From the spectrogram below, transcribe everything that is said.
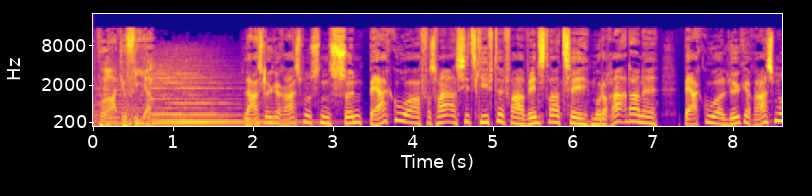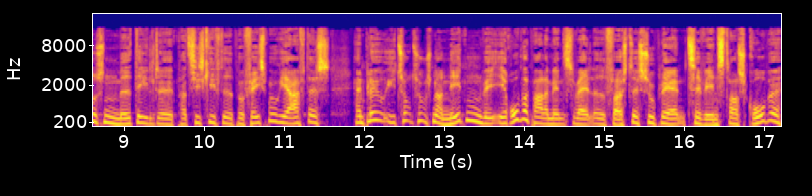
på Radio 4. Lars Løkke Rasmussens søn Bergur forsvarer sit skifte fra Venstre til Moderaterne. Bergur Løkke Rasmussen meddelte partiskiftet på Facebook i aftes. Han blev i 2019 ved Europaparlamentsvalget første suppleant til Venstres gruppe.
